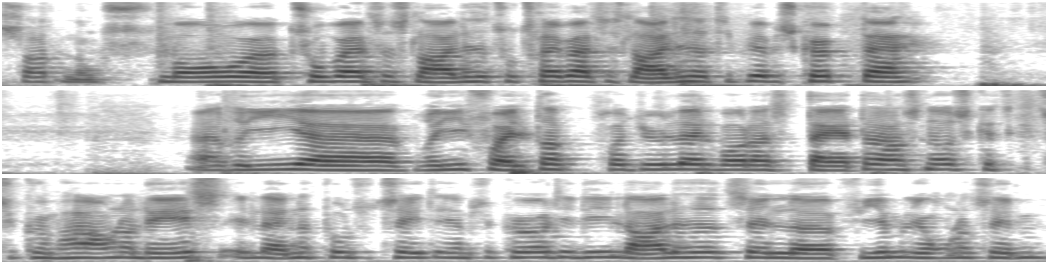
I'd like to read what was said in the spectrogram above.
sådan nogle små øh, toværelseslejligheder, to-treværelseslejligheder, de bliver beskøbt af, af rige, øh, rige forældre fra Jylland, hvor deres datter og sådan noget skal til København og læse et eller andet på universitetet, jamen så kører de lige en lejlighed til øh, 4 millioner til dem.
